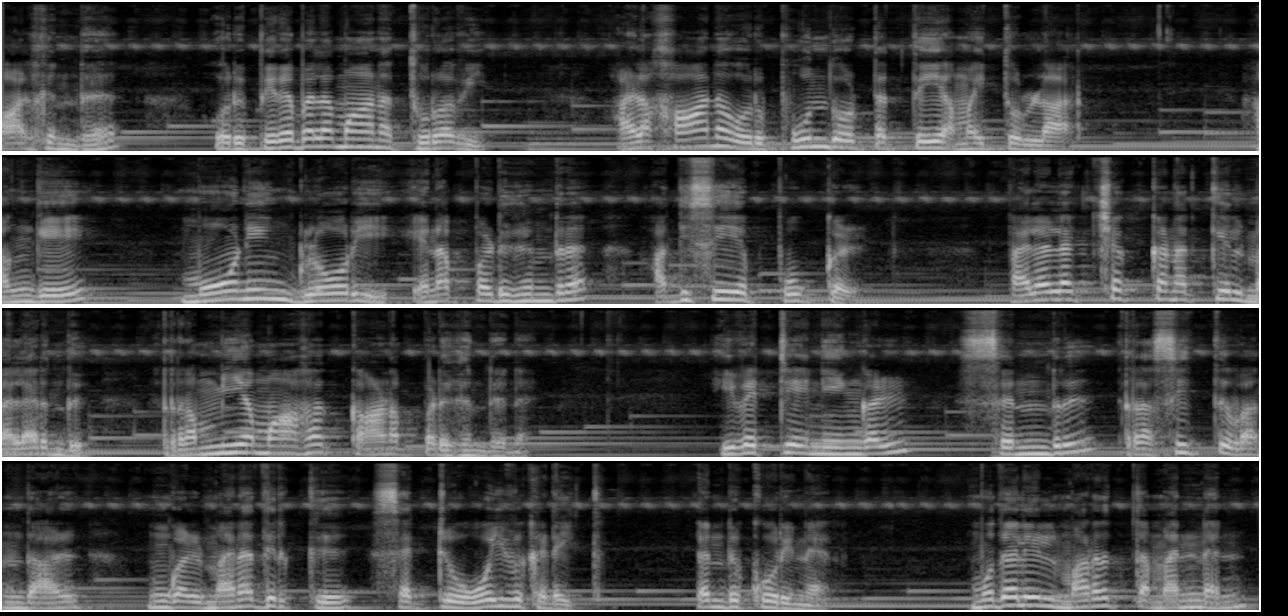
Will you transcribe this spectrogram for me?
வாழ்கின்ற ஒரு பிரபலமான துறவி அழகான ஒரு பூந்தோட்டத்தை அமைத்துள்ளார். அங்கே மோர்னிங் குளோரி எனப்படுகின்ற அதிசய பூக்கள் பல லட்சக்கணக்கில் மலர்ந்து ரம்யமாக காணப்படுகின்றன. இவற்றை நீங்கள் சென்று ரசித்து வந்தால் உங்கள் மனதிற்கு சற்று ஓய்வு கிடைக்கும் என்று கூறினர். முதலில் மறுத்த மன்னன்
